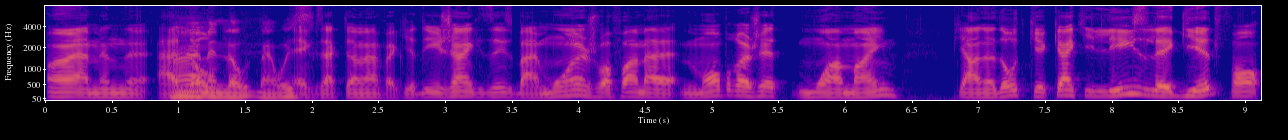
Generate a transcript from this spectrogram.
un amène à Un l'autre. amène l'autre. Ben oui. Exactement. Fait qu'il y a des gens qui disent ben moi, je vais faire ma- mon projet moi-même. Puis il y en a d'autres que quand ils lisent le guide, font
